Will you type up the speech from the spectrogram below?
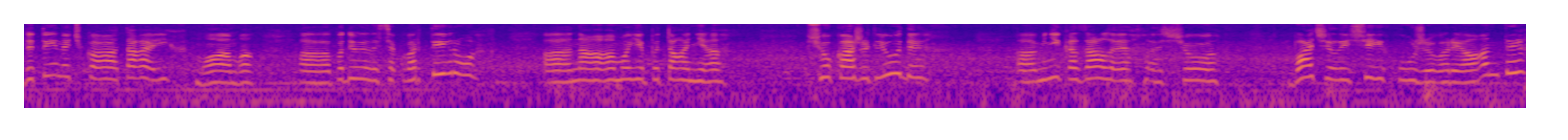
дитиночка та їх мама. Подивилися квартиру. На моє питання, що кажуть люди, мені казали, що бачили ще й хуже варіанти,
